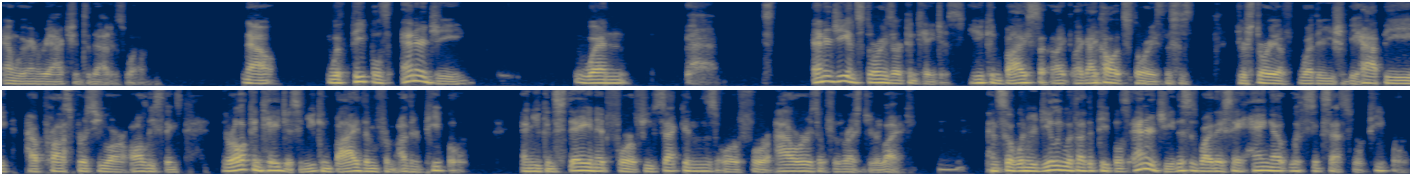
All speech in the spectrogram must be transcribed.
and we're in reaction to that as well. Now, with people's energy, when energy and stories are contagious, you can buy like like I call it stories. This is your story of whether you should be happy, how prosperous you are, all these things. They're all contagious, and you can buy them from other people and you can stay in it for a few seconds or for hours or for the rest of your life. Mhm. And so when you're dealing with other people's energy, this is why they say hang out with successful people,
